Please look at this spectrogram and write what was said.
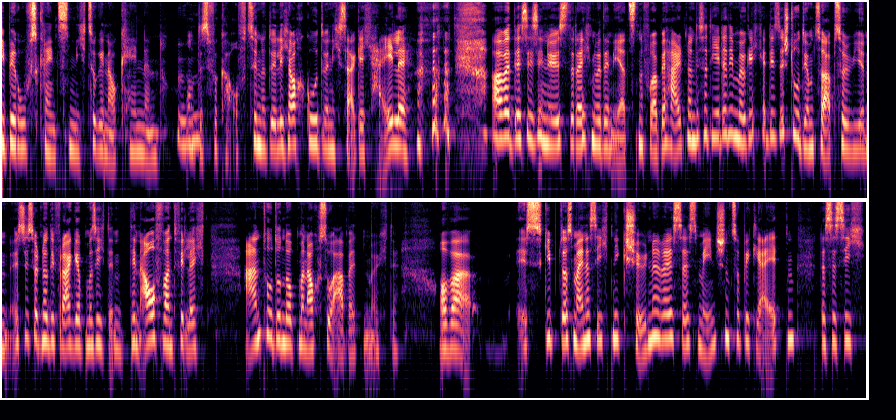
die Berufsgrenzen nicht so genau kennen. Mhm. Und das verkauft sie natürlich auch gut, wenn ich sage, ich heile. Aber das ist in Österreich nur den Ärzten vorbehalten und es hat jeder die Möglichkeit, dieses Studium zu absolvieren. Es ist halt nur die Frage, ob man sich den, den Aufwand vielleicht antut und ob man auch so arbeiten möchte. Aber es gibt aus meiner Sicht nichts Schöneres, als Menschen zu begleiten, dass sie sich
